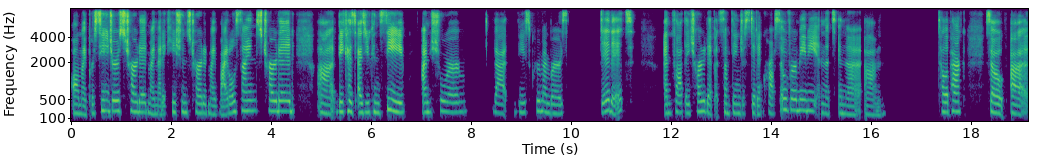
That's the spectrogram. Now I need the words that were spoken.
all my procedures charted, my medications charted, my vital signs charted. Uh, because as you can see, I'm sure that these crew members did it and thought they charted it, but something just didn't cross over maybe in the in the um, telepack. So uh,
